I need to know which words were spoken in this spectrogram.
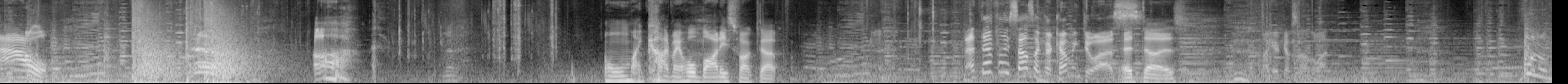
Ow! Oh my god, my whole body's fucked up. that definitely sounds like they're coming to us. It does. Oh, here comes another one. Move!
